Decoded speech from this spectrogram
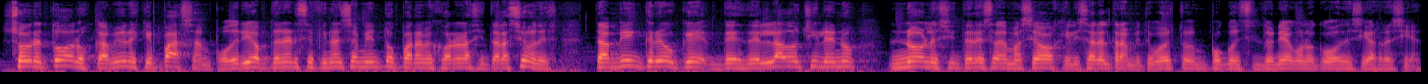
sobre todo a los camiones que pasan, podría obtenerse financiamiento para mejorar las instalaciones. También creo que desde el lado chileno no les interesa demasiado agilizar el trámite, bueno, esto es un poco en sintonía con lo que vos decías recién.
